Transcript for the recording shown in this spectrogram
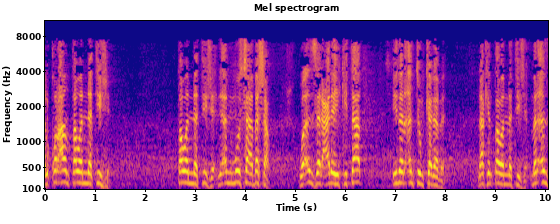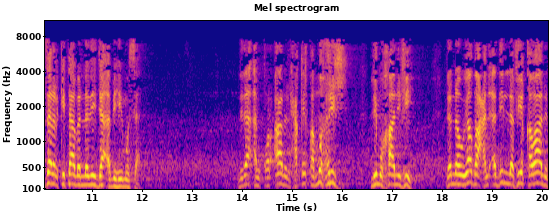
القرآن طوى النتيجة. طوى النتيجة لأن موسى بشر وأنزل عليه كتاب إذا أنتم كذبة. لكن طوى النتيجة. من أنزل الكتاب الذي جاء به موسى؟ لذا القرآن الحقيقة محرج لمخالفيه لأنه يضع الأدلة في قوالب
